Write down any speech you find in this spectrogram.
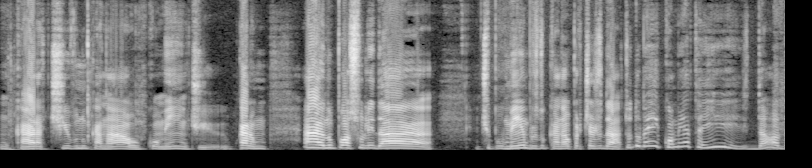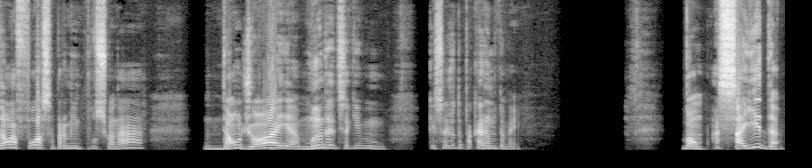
um cara ativo no canal, comente. O cara, ah, eu não posso lhe dar tipo membros do canal para te ajudar. Tudo bem, comenta aí, dá, dá uma força para me impulsionar, dá um joia, manda isso aqui, isso ajuda pra caramba também. Bom, a saída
